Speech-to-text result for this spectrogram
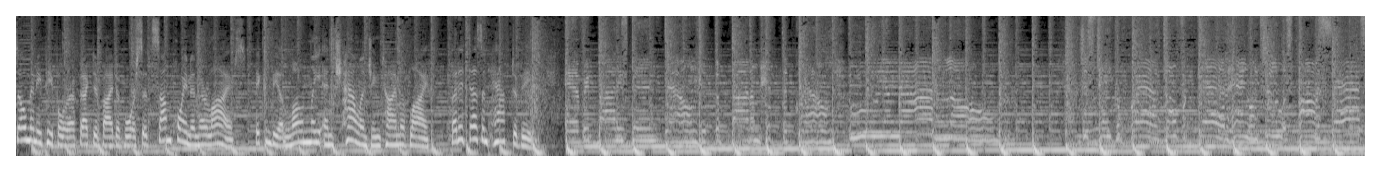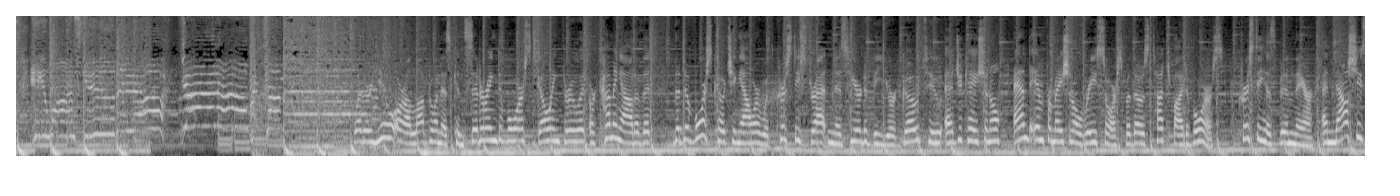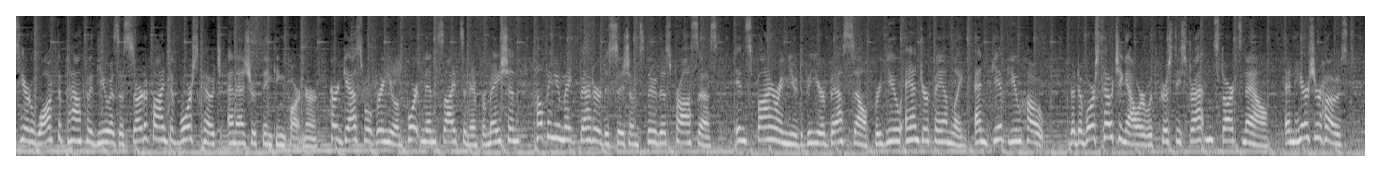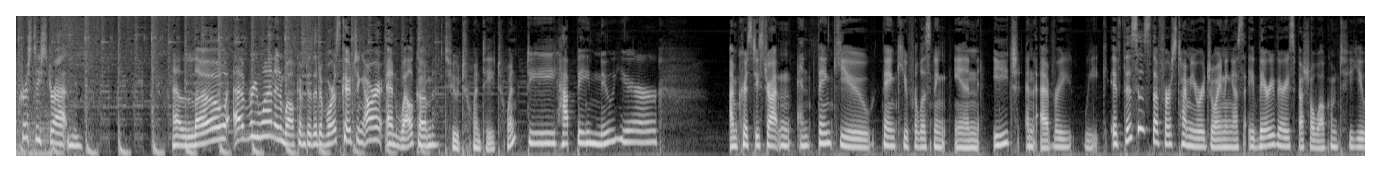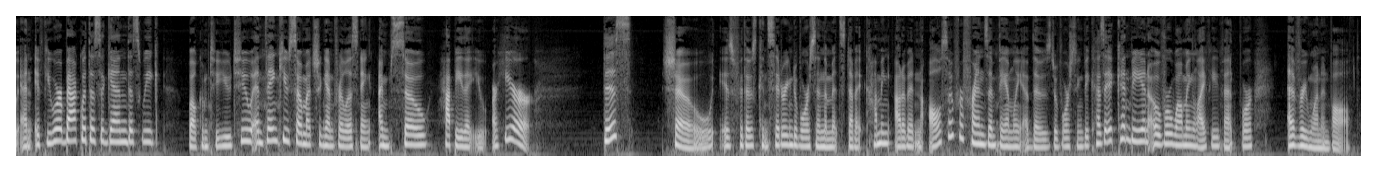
So many people are affected by divorce at some point in their lives. It can be a lonely and challenging time of life, but it doesn't have to be. Everybody's been Whether you or a loved one is considering divorce, going through it, or coming out of it, the Divorce Coaching Hour with Christy Stratton is here to be your go to educational and informational resource for those touched by divorce. Christy has been there, and now she's here to walk the path with you as a certified divorce coach and as your thinking partner. Her guests will bring you important insights and information, helping you make better decisions through this process, inspiring you to be your best self for you and your family, and give you hope. The Divorce Coaching Hour with Christy Stratton starts now. And here's your host, Christy Stratton. Hello, everyone, and welcome to the Divorce Coaching Hour and welcome to 2020. Happy New Year. I'm Christy Stratton, and thank you, thank you for listening in each and every week. If this is the first time you are joining us, a very, very special welcome to you. And if you are back with us again this week, welcome to you too. And thank you so much again for listening. I'm so happy that you are here. This show is for those considering divorce in the midst of it, coming out of it, and also for friends and family of those divorcing because it can be an overwhelming life event for everyone involved.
